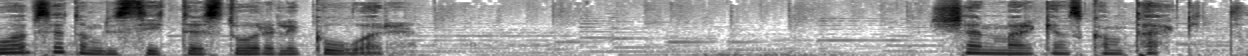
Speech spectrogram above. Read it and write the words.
Oavsett om du sitter, står eller går. Känn markens kontakt.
